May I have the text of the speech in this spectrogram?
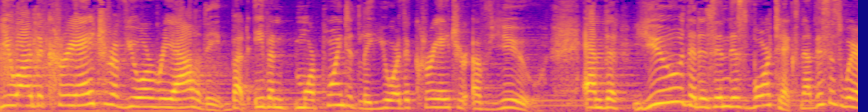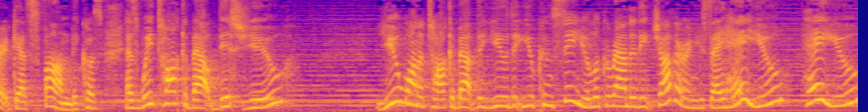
you are the creator of your reality but even more pointedly you are the creator of you. And the you that is in this vortex now this is where it gets fun because as we talk about this you you want to talk about the you that you can see. You look around at each other and you say hey you hey you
